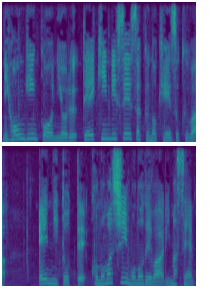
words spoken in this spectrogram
日本銀行による低金利政策の継続は円にとって好ましいものではありません。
